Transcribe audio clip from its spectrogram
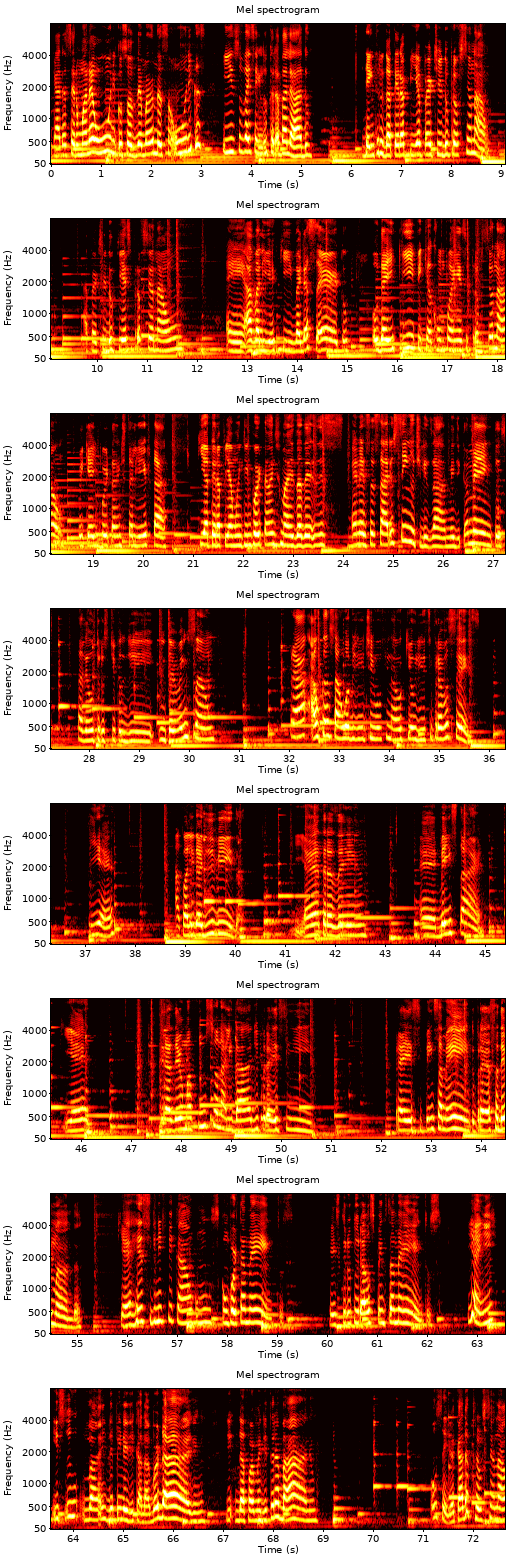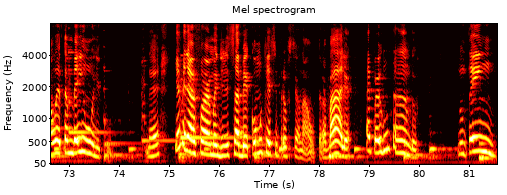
Cada ser humano é único, suas demandas são únicas e isso vai sendo trabalhado dentro da terapia a partir do profissional. A partir do que esse profissional é, avalia que vai dar certo, ou da equipe que acompanha esse profissional, porque é importante salientar que a terapia é muito importante, mas às vezes é necessário sim utilizar medicamentos, fazer outros tipos de intervenção para alcançar o objetivo final que eu disse para vocês, que é a qualidade de vida, que é trazer é, bem-estar, que é trazer uma funcionalidade para esse para esse pensamento, para essa demanda, que é ressignificar alguns comportamentos, reestruturar os pensamentos. E aí, isso vai depender de cada abordagem, de, da forma de trabalho. Ou seja, cada profissional é também único, né? E a melhor forma de saber como que esse profissional trabalha é perguntando. Não tem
